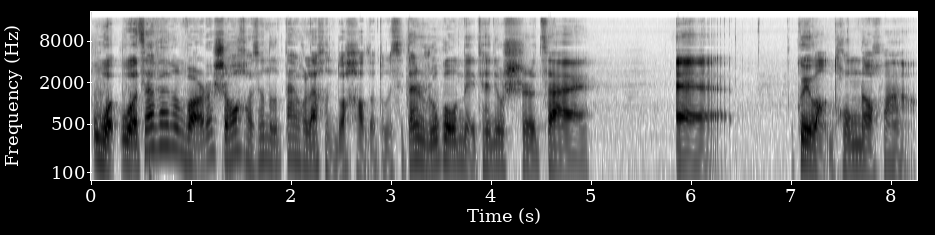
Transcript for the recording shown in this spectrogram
我我在外面玩的时候，好像能带回来很多好的东西。但是如果我每天就是在，哎，贵网通的话，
